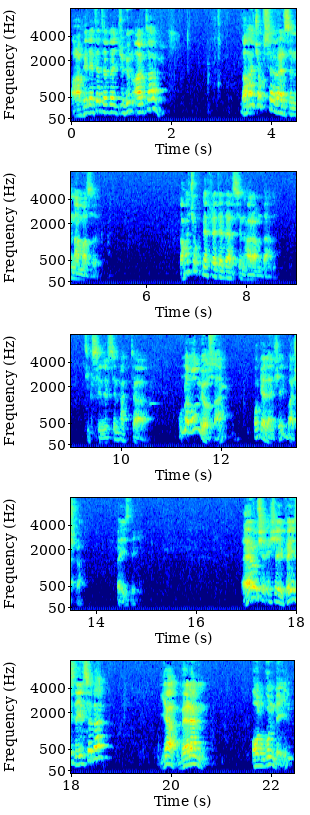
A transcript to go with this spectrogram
Ahirete teveccühün artar. Daha çok seversin namazı. Daha çok nefret edersin haramdan. Tiksinirsin hatta. Bunlar olmuyorsa o gelen şey başka. Feyiz değil. Eğer o şey, şey feyiz değilse de ya veren olgun değil,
